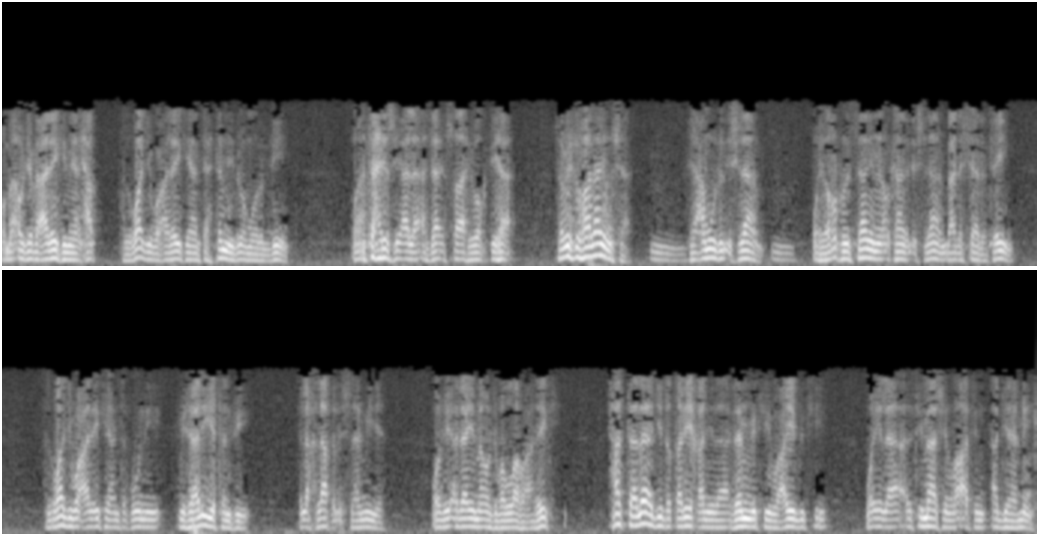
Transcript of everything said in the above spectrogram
وما أوجب عليك من الحق الواجب عليك أن تهتمي بأمور الدين وأن تحرصي على أداء الصلاة في وقتها فمثلها لا ينسى. هي عمود الإسلام. وهي الركن الثاني من أركان الإسلام بعد الشهادتين الواجب عليك أن تكوني مثالية في الأخلاق الإسلامية وفي أداء ما أوجب الله عليك حتى لا يجد طريقا إلى ذمك وعيبك وإلى التماس امرأة أدنى منك.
